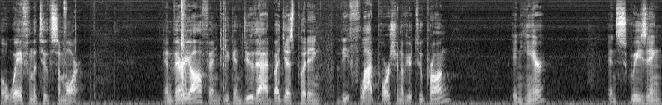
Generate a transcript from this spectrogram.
away from the tooth some more. And very often you can do that by just putting the flat portion of your two prong in here and squeezing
